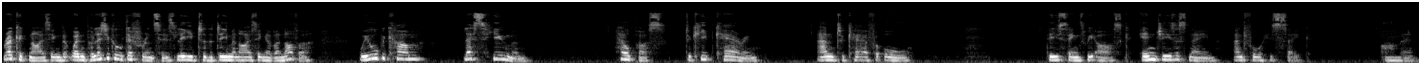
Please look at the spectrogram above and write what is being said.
recognising that when political differences lead to the demonising of another, we all become less human. Help us to keep caring and to care for all. These things we ask in Jesus' name and for his sake. Amen.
